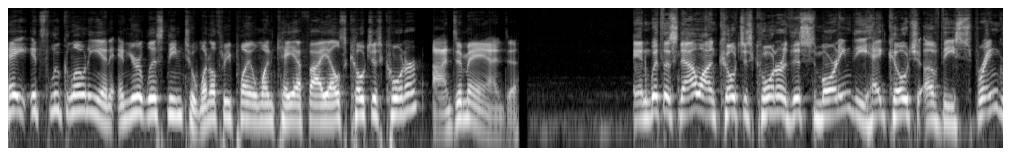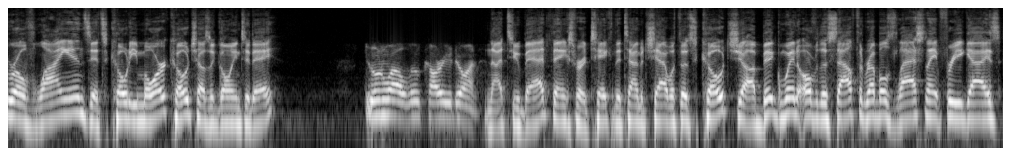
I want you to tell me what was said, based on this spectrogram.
Hey, it's Luke Lonien, and you're listening to 103.1 KFIL's Coach's Corner on demand. And with us now on Coach's Corner this morning, the head coach of the Spring Grove Lions. It's Kody Moore. Coach, how's it going today? Doing well, Luke. How are you doing? Not too bad. Thanks for taking the time to chat with us, Coach. A big win over the South the Rebels last night for you guys.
